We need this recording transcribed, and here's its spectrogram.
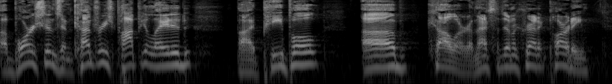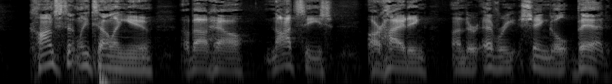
abortions in countries populated by people of color. And that's the Democratic Party constantly telling you about how Nazis are hiding under every single bed.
